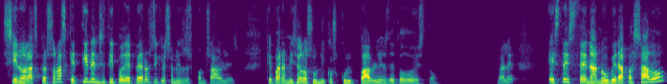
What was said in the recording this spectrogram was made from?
sino a las personas que tienen ese tipo de perros y que son irresponsables, que para mí son los únicos culpables de todo esto. ¿Vale? Esta escena no hubiera pasado,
